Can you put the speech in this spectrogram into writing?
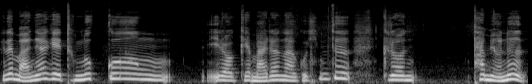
근데 만약에 등록금 이렇게 마련하고 힘들 그렇다면은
